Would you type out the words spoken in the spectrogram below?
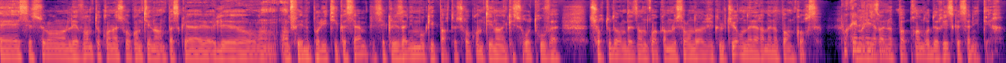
et c'est selon les ventes qu'on a sur le continent, parce que on fait une politique simple, c'est que les animaux qui partent sur le continent et qui se retrouvent surtout dans des endroits comme le salon de l'agriculture, on ne les ramène pas en Corse. Pour quelle de manière raison à ne pas prendre de risques sanitaires.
